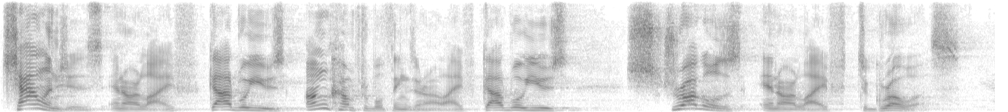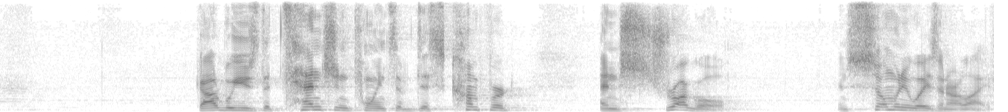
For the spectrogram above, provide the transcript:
challenges in our life, God will use uncomfortable things in our life, God will use struggles in our life to grow us. God will use the tension points of discomfort and struggle in so many ways in our life.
